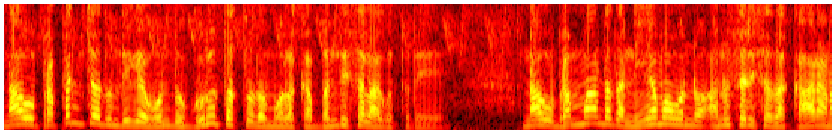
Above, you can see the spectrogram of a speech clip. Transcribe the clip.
ನಾವು ಪ್ರಪಂಚದೊಂದಿಗೆ ಒಂದು ಗುರು ತತ್ವದ ಮೂಲಕ ಬಂಧಿಸಲಾಗುತ್ತದೆ. ನಾವು ಬ್ರಹ್ಮಾಂಡದ ನಿಯಮವನ್ನು ಅನುಸರಿಸದ ಕಾರಣ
